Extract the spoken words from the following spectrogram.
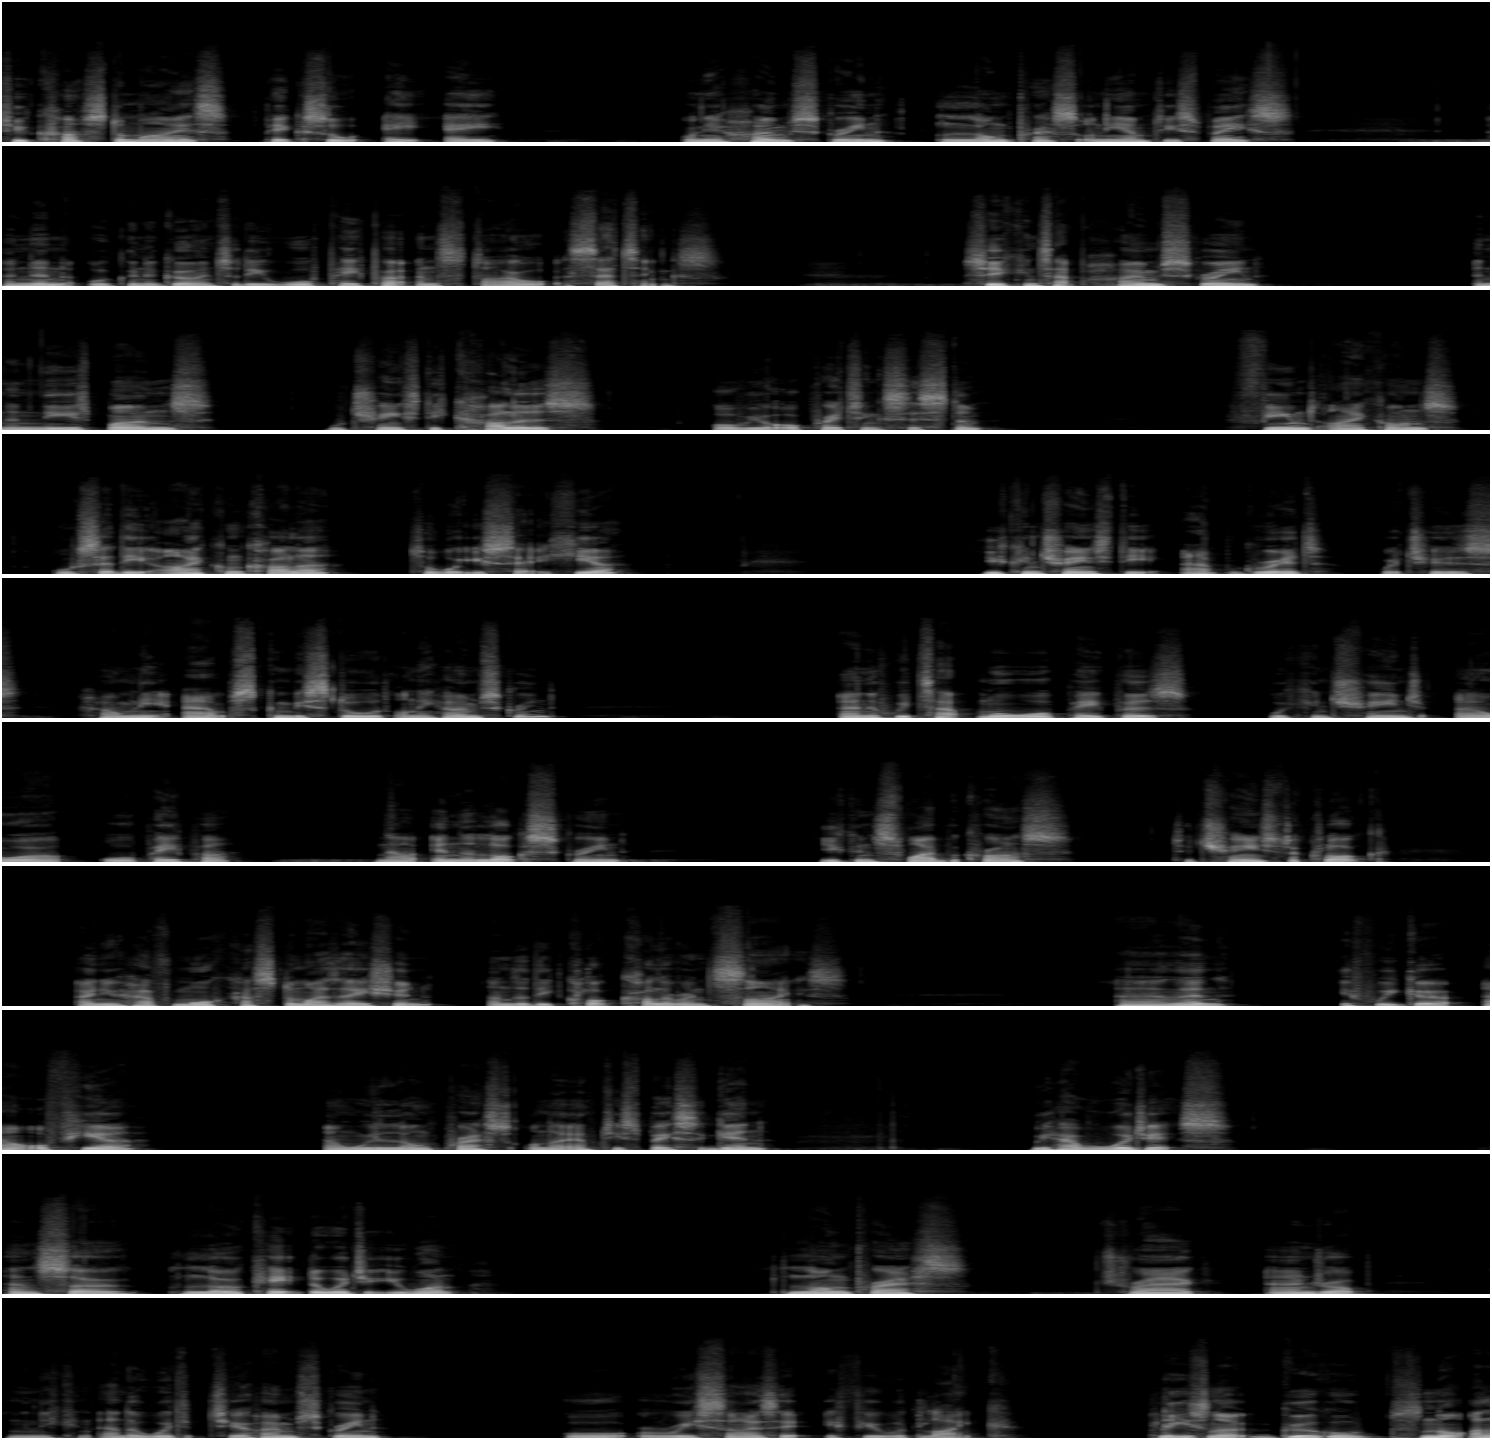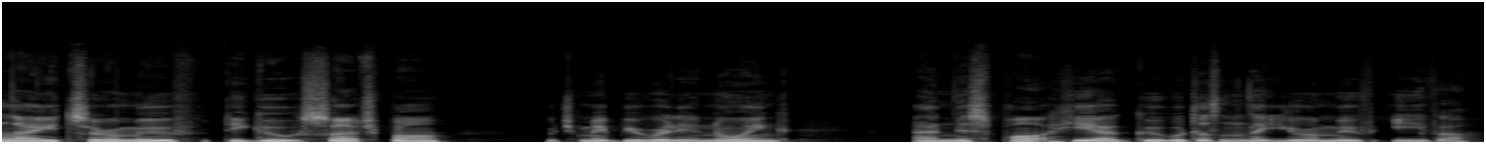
To customize Pixel 8a on your home screen, long press on the empty space and then we're going to go into the wallpaper and style settings. So you can tap home screen and then these buttons will change the colors of your operating system. Themed icons will set the icon color to what you set here. You can change the app grid, which is how many apps can be stored on the home screen. And if we tap more wallpapers, we can change our wallpaper. Now in the lock screen, you can swipe across to change the clock and you have more customization under the clock color and size. And then if we go out of here and we long press on the empty space again, we have widgets. And so locate the widget you want, long press, drag and drop, and then you can add a widget to your home screen or resize it if you would like. Please note, Google does not allow you to remove the Google search bar, which may be really annoying, and this part here, Google doesn't let you remove either.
